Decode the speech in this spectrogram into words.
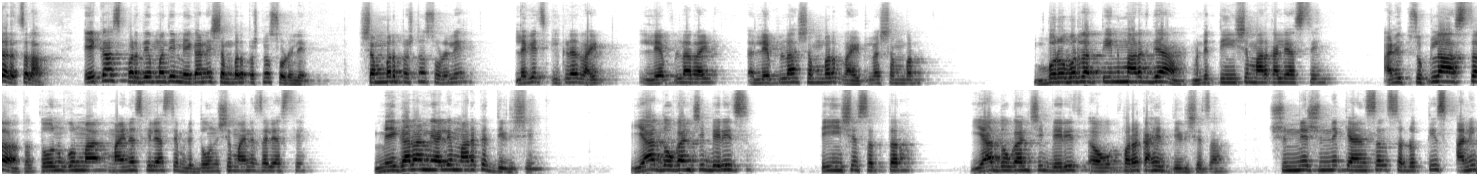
तर चला एका स्पर्धेमध्ये मेघाने शंभर प्रश्न सोडले. शंभर प्रश्न सोडले. लगेच इकडे राईट लेफ्टला राईट लेफ्टला शंभर राईटला शंभर. बरोबरला तीन मार्क द्या म्हणजे तीनशे मार्क आले असते. आणि चुकला असतं तर दोन गुण मायनस केले असते म्हणजे दोनशे मायनस झाले असते. मेघाला मिळाले मार्क दीडशे. या दोघांची बेरीज तीनशे सत्तर. या दोघांची बेरीज फरक आहे दीडशेचा. शून्य शून्य कॅन्सल सदोतीस आणि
